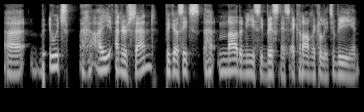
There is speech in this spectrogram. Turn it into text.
Uh, which I understand because it's not an easy business economically to be in.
